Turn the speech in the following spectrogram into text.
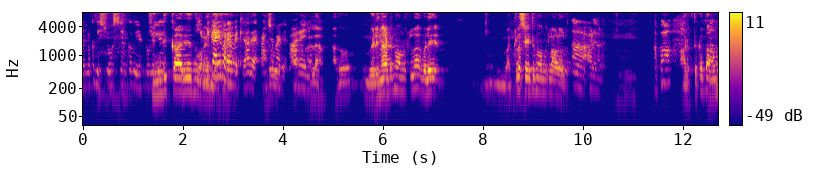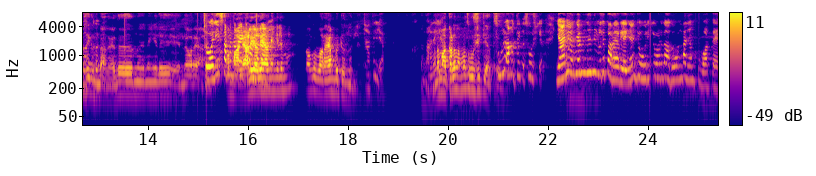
നമുക്ക് വിശ്വസിച്ച് നമുക്ക് വീടിന്റെ ഉള്ളിൽ ഹിന്ദിക്കാര് എന്ന് ഹിന്ദിക്കാര് പറയാൻ പറ്റില്ല. അതെ മനുഷ്യന്മാര് ആരായാലും. അല്ല അത് വെളിനാട്ടിൽ നിന്ന് വന്നിട്ടുള്ള വെളി മറ്റുള്ള സ്റ്റേറ്റിൽ നിന്ന് വന്നിട്ടുള്ള ആളുകൾ ആ ആളുകൾ. അപ്പൊ അടുത്തൊക്കെ താമസിക്കുന്നുണ്ട്. അതായത് എന്ന് വെച്ചിട്ടുണ്ടെങ്കിൽ എന്താ പറയാ ജോലി മലയാളികളെയാണെങ്കിലും നമുക്ക് പറയാൻ പറ്റൊന്നുമില്ല. അതില്ല. നമ്മുടെ മക്കളെ നമ്മൾ സൂക്ഷിക്കുക അത്രേ സൂ- ഉള്ളൂ. ആ, തി- സൂക്ഷിക്കാം ഞാൻ ഞാൻ നിങ്ങൾക്ക് പറയാറില്ലേ ഞാൻ ജോലിക്ക് പോകുന്നത് അതുകൊണ്ടാണ് ഞാൻ പോവാത്തെ.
